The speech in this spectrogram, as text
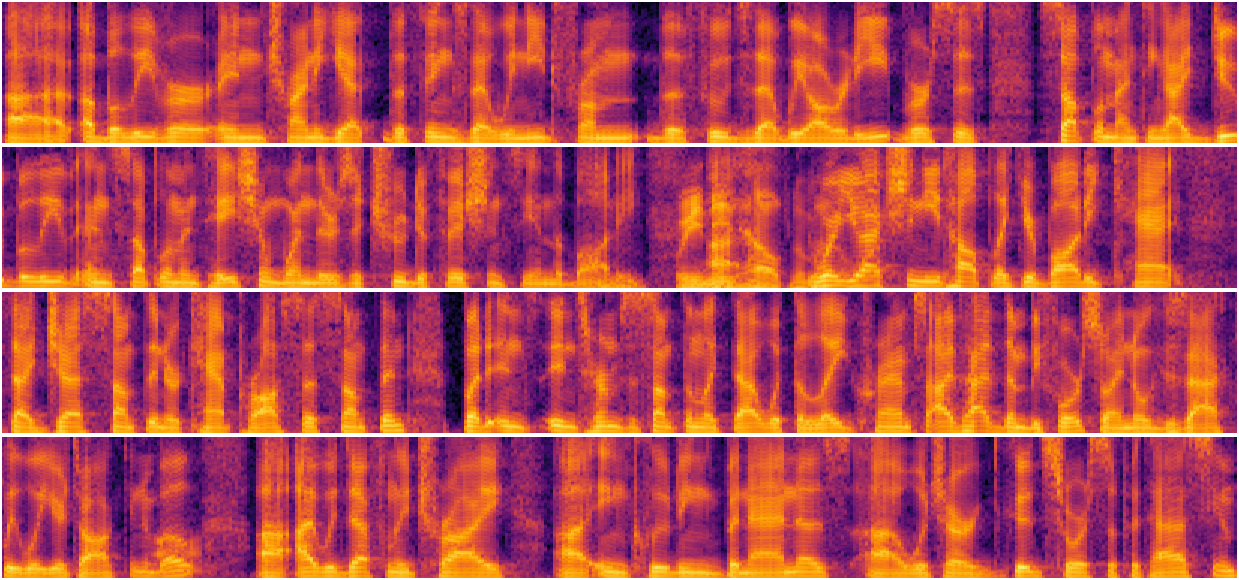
uh, a believer in trying to get the things that we need from the foods that we already eat versus supplementing. I do believe in supplementation when there's a true deficiency in the body. Where you need uh, help no where you what. actually need help like your body can't digest something or can't process something. But in in terms of something like that with the leg cramps, I've had them before, so I know exactly what you're talking about. Uh, I would definitely try uh, including bananas, uh, which are a good source of potassium,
